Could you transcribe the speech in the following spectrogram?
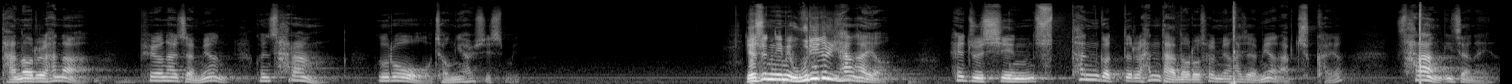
단어를 하나 표현하자면 그건 사랑으로 정의할 수 있습니다. 예수님이 우리를 향하여 해주신 숱한 것들을 한 단어로 설명하자면 압축하여 사랑이잖아요.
